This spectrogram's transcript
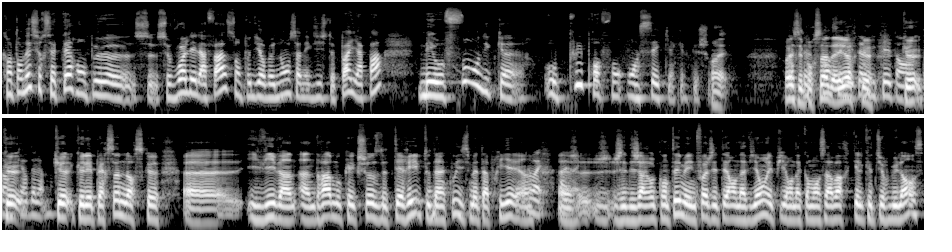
Quand on est sur cette terre, on peut euh, se, voiler la face, on peut dire ben non, ça n'existe pas, il n'y a pas. Mais au fond du cœur, au plus profond, on sait qu'il y a quelque chose. Ouais, c'est pour ça d'ailleurs que, que, que, les personnes, lorsque euh, ils vivent un, drame ou quelque chose de terrible, tout d'un coup, ils se mettent à prier. Hein. Euh, j'ai déjà raconté, mais une fois j'étais en avion et puis on a commencé à avoir quelques turbulences.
